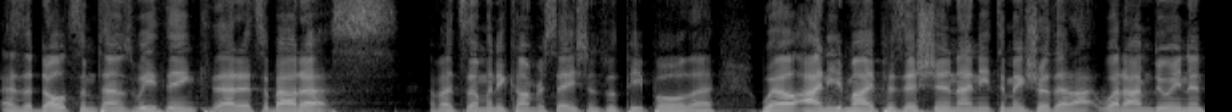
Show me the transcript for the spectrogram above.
as adults, sometimes we think that it's about us I've had so many conversations with people that, well, I need my position. I need to make sure that I, what I'm doing. And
